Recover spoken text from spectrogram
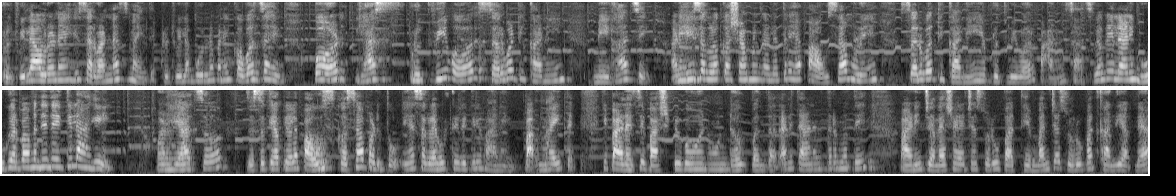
पृथ्वीला आवरण आहे हे सर्वांनाच माहीत आहे. पृथ्वीला पूर्णपणे कवच आहे. पण ह्या पृथ्वीवर सर्व ठिकाणी मेघाचे आणि हे सगळं कशामुळे झालं? तर ह्या पावसामुळे सर्व ठिकाणी या पृथ्वीवर पाणी साचलं गेलं आणि भूगर्भामध्ये देखील आहे. पण ह्याच जसं की आपल्याला पाऊस कसा पडतो या सगळ्या गोष्टी देखील माहीत माहीत आहे की पाण्याचे बाष्पीभवन होऊन ढग बनतात आणि त्यानंतर मग ते पाणी जलाशयाच्या स्वरूपात थेंबांच्या स्वरूपात खाली आपल्या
